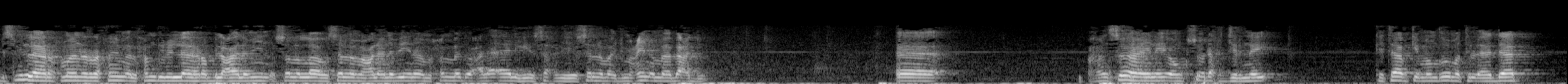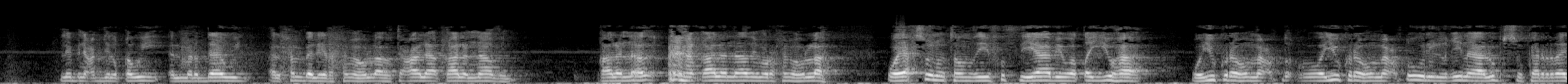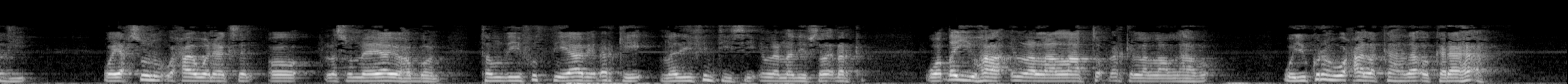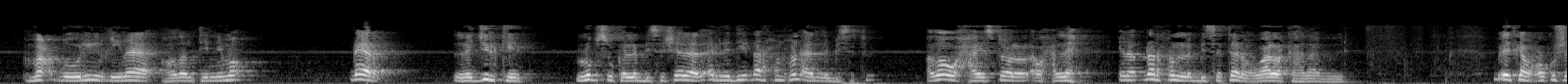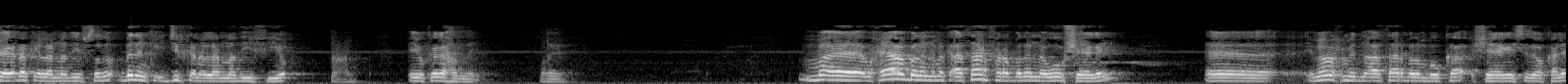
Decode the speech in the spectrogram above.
bsmi اllahi الرحmn الرaxيm alxamdu لlh rb العaalamiin wslى اllah وslm عlى nabiyina mxamed وعlى alihi وsaxbihi وslm aجmaciin ama bacdu waxaan soo haynay oon kusoo dhex jirnay kitaabkii mandumaة اlآadaab lbn cabdilqawiy almardawi alxambali raximah اllahu taعalى qala naim qala الnaadimu raximah اllah wayaxsunu tandiifu الthiyaabi waطayuha wayukrahu mactuuli اlghinaa lubsu karadi wayaxsunu waxaa wanaagsan oo la sunneeyaayo habboon. tandiifu thiyaabi dharkii nadiifintiisii in la nadiifsado dharka. wadayuhaa in la laalaabto dharki la laalaabo. wayukrahu waxaa la kahdaa oo karaaho ah. macduulilghinaa hodantinimo dheer la jirkeed. lubsuka labisashadaada arradii dhar xunxun aada labisato adoo wax haystoo wax leh inaad dhar xun labisatana waa la kahdaa buu yidhi. Beydkan wuxuu ku sheegay dharka in la nadiifsado badanka iyo jirkana la nadiifiyo. Nacam. Ayuu kaga hadlay. Waxyaaba badanna marka aathaar fara badanna wuu sheegay. Imaam axmedna aathaar badan buu ka sheegay sidoo kale.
